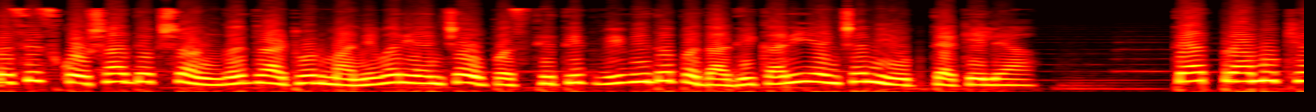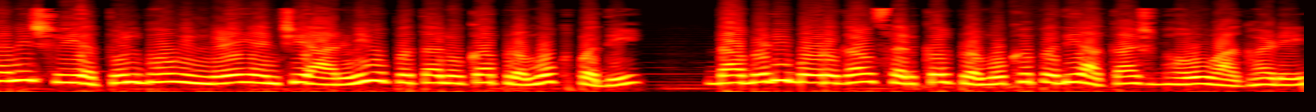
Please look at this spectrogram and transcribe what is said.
तसेच कोषाध्यक्ष अंगद राठोड मानेवर यांच्या उपस्थितीत विविध पदाधिकारी यांच्या नियुक्त्या केल्या. त्यात प्रामुख्याने श्री अतुल भाऊ इंगळे यांची आर्णी उपतालुका प्रमुखपदी दाबडी बोरगाव सर्कल प्रमुखपदी आकाश भाऊ वाघाडे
